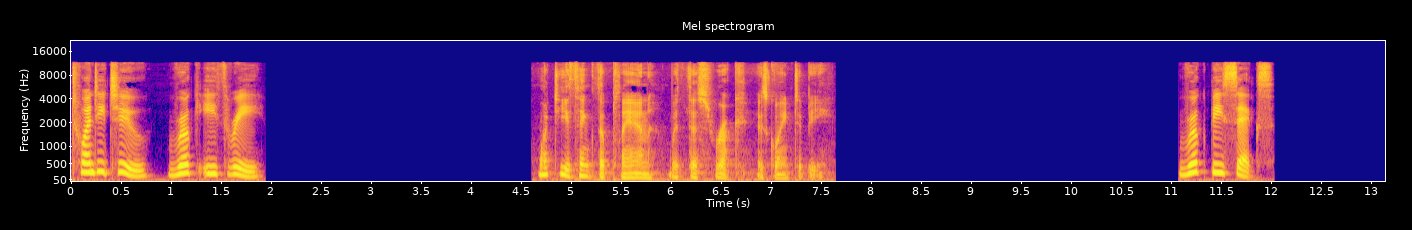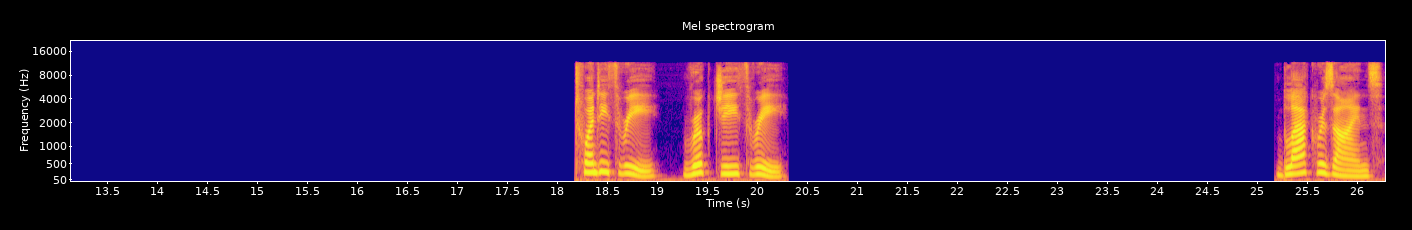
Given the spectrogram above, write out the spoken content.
Twenty-two. Rook e3. What do you think the plan with this rook is going to be? Rook b6. Twenty-three. Rook g3. Black resigns.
